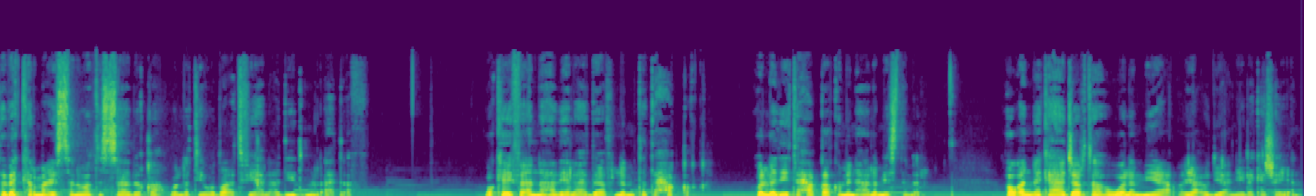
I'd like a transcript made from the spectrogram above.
تذكر معي السنوات السابقة والتي وضعت فيها العديد من الأهداف. وكيف أن هذه الأهداف لم تتحقق والذي تحقق منها لم يستمر أو أنك هاجرته ولم يعد يعني لك شيئا.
